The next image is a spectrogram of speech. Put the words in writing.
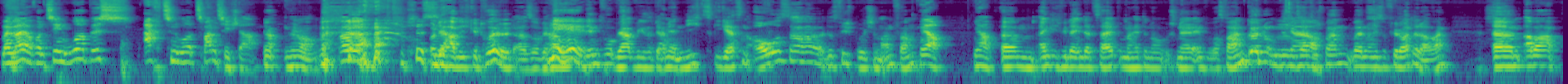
Man war ja von 10 Uhr bis 18.20 Uhr da. ja, genau. Und Und wir haben nicht getrödelt. Also wir haben Nee. irgendwo, wir haben, wie gesagt, wir haben ja nichts gegessen, außer das Fischbrötchen am Anfang. ja, Ja. Ähm, eigentlich wieder in der Zeit, wo man hätte noch schnell irgendwo was fahren können, um bisschen Ja. Zeit zu sparen, weil noch nicht so viele Leute da waren. Ähm, aber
